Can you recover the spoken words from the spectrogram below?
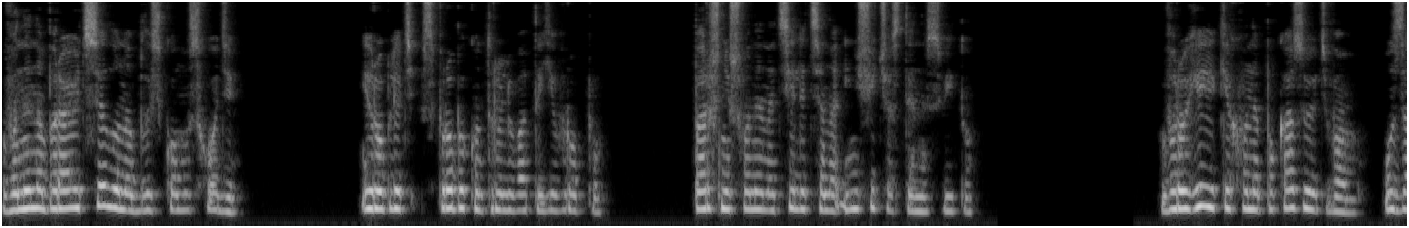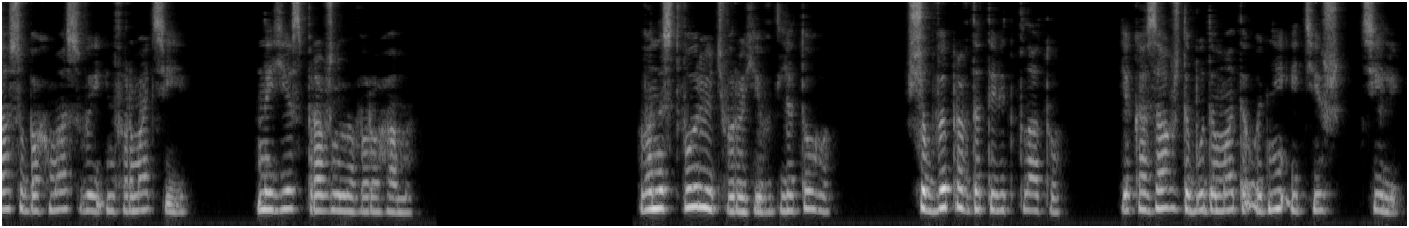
Вони набирають силу на Близькому Сході і роблять спроби контролювати Європу, перш ніж вони націляться на інші частини світу. Вороги, яких вони показують вам у засобах масової інформації, не є справжніми ворогами. Вони створюють ворогів для того, щоб виправдати відплату яка завжди буде мати одні і ті ж цілі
